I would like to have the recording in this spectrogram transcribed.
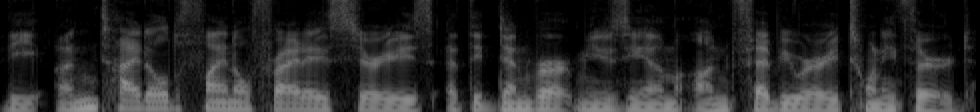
the Untitled Final Friday series at the Denver Art Museum on February 23rd.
